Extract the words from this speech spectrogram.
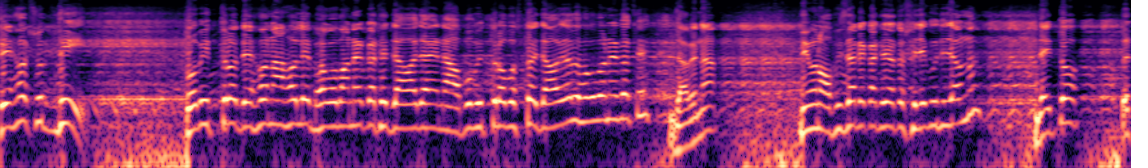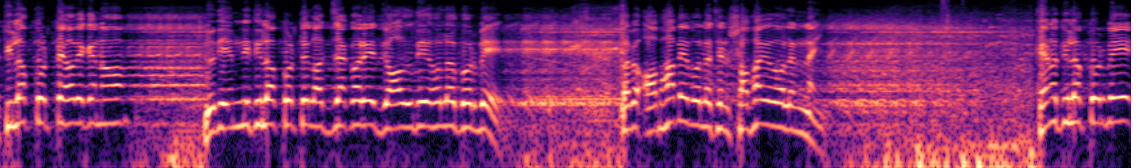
দেহ শুদ্ধি, পবিত্র দেহ না হলে ভগবানের কাছে যাওয়া যায় না। অপবিত্র অবস্থায় যাওয়া যাবে ভগবানের কাছে? যাবে না। তুমি কোনো অফিসারের কাছে এত সেজে গুজে যাও না। যাই তো তিলক করতে হবে কেন? যদি এমনি তিলক করতে লজ্জা করে, জল দিয়ে হলো করবে। তবে অভাবে বলেছেন, স্বভাবে বলেন নাই। কেন তিলক করবে?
